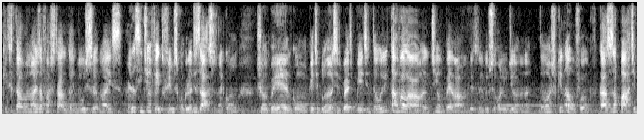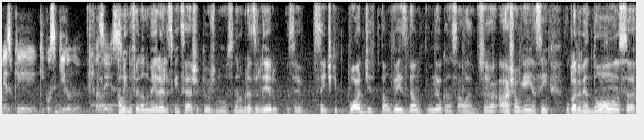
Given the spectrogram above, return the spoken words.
que estava mais afastado da indústria, mas ainda assim tinha feito filmes com grandes astros, né? Com Sean Penn, com Kate Blanchett, Brad Pitt, então ele estava lá, ele tinha um pé lá dentro da indústria hollywoodiana, né? Então acho que não, foram casos à parte mesmo que, que conseguiram né, fazer isso. Além do Fernando Meirelles, quem você acha que hoje no cinema brasileiro você sente que pode talvez dar um pulo e alcançar lá? Você acha alguém assim? O Kleber Mendonça,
